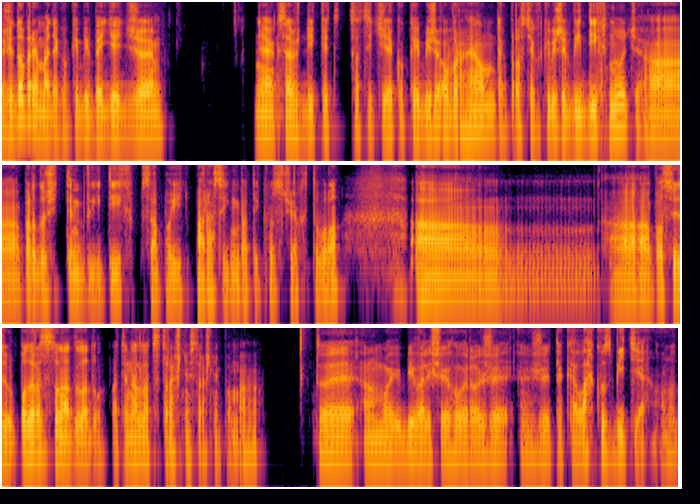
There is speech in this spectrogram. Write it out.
Takže dobre mať ako keby vedieť, že nejak sa vždy, keď sa cíti ako keby, že overhelm, tak proste ako keby, že vydýchnuť a predlžiť ten výdych, zapojiť parasympatikus, či ako to volá. A, a proste pozerať sa to nadhľadu. A ten nadhľad strašne, strašne pomáha. To je, môj bývalý šéf hovoril, že, že taká ľahkosť bytia. Ono,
